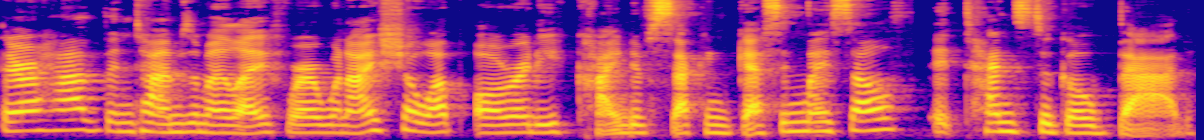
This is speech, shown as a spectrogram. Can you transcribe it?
There have been times in my life where when I show up already kind of second guessing myself, it tends to go bad.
